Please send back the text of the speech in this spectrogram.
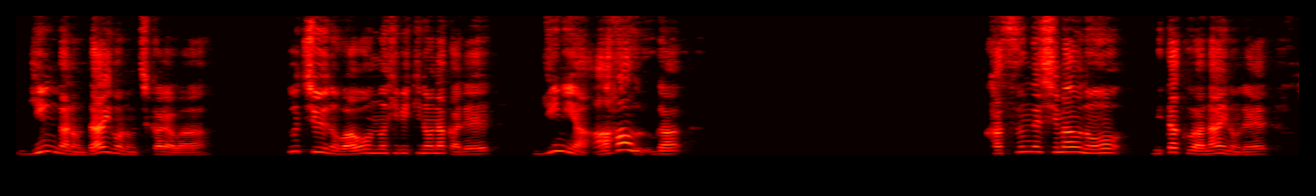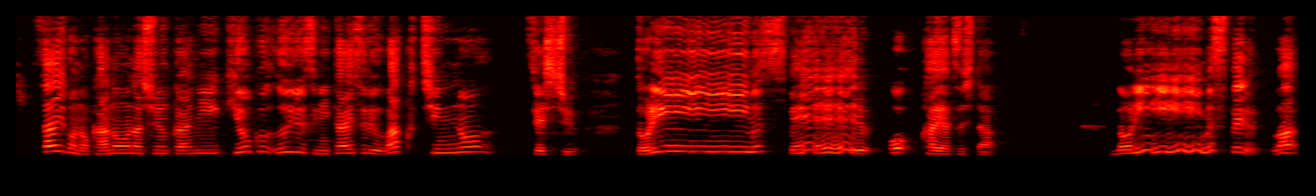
銀河の第五の力は、宇宙の和音の響きの中で、ギニア・アハウが霞んでしまうのを見たくはないので、最後の可能な瞬間に記憶ウイルスに対するワクチンの接種、ドリームスペルを開発した。ドリームスペルは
